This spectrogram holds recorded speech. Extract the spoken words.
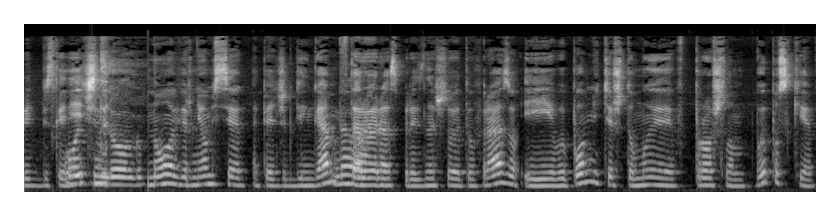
говорить бесконечно. Очень долго. Но вернемся опять же к деньгам. Давай. Второй раз произношу эту фразу. И вы помните, что мы в прошлом выпуске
